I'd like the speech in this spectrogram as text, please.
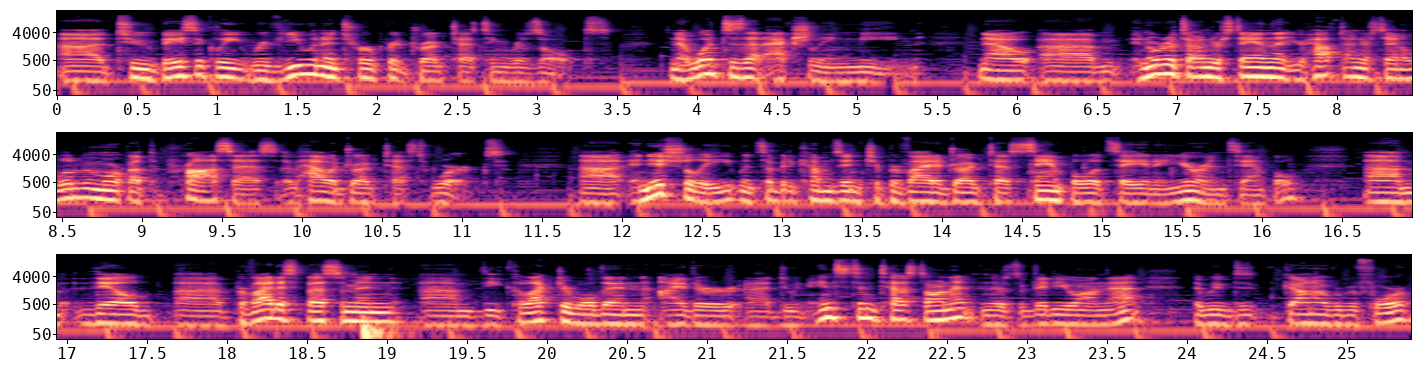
uh, to basically review and interpret drug testing results. Now, what does that actually mean? Now, um, in order to understand that, you have to understand a little bit more about the process of how a drug test works. Uh, initially, when somebody comes in to provide a drug test sample, let's say in a urine sample, um, they'll uh, provide a specimen. Um, the collector will then either uh, do an instant test on it, and there's a video on that that we've gone over before,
